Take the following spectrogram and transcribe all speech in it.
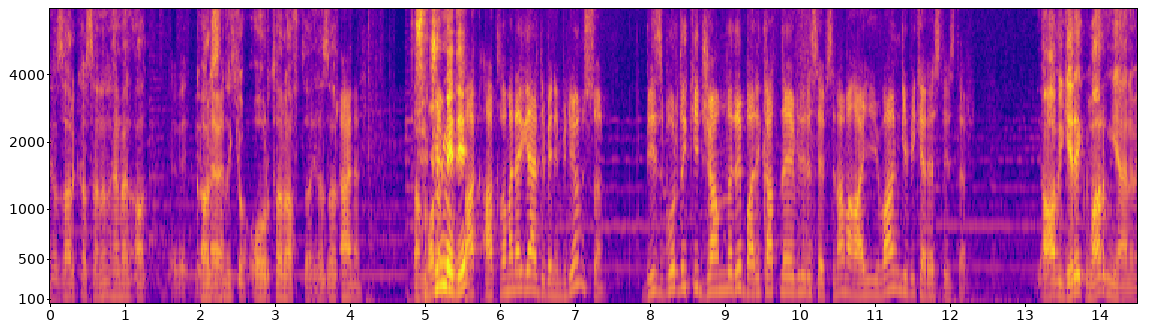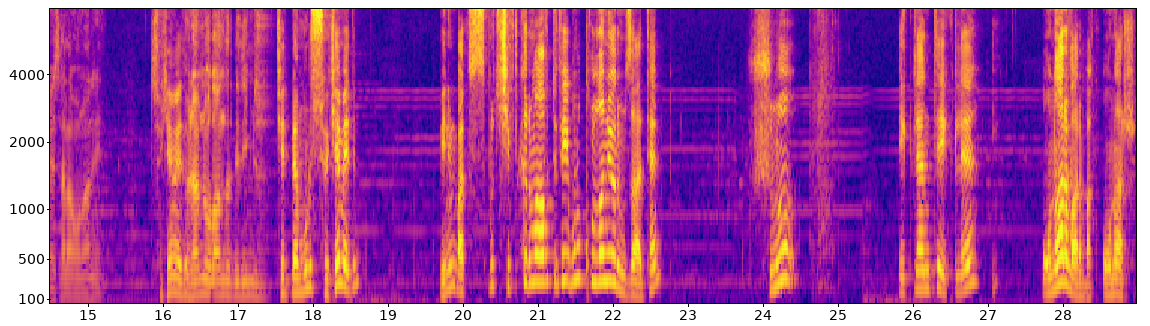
Yazar kasanın hemen al- Evet. evet. karşısındaki orta rafta yazar. Aynen. Tamam. Sükülmedi. Oğlum, bak aklıma ne geldi benim biliyor musun? Biz buradaki camları barikatlayabiliriz hepsini ama hayvan gibi kereste ister. Abi gerek var mı yani mesela ona hani? sökemedim. Önemli olan da dediğimiz Chat ben bunu sökemedim. Benim bak bu çift kırma av tüfeği bunu kullanıyorum zaten. Şunu eklenti ekle. Onar var bak onar.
